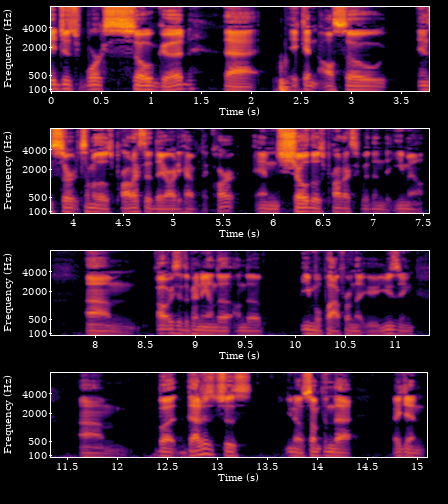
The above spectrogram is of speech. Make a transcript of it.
it just works so good that it can also insert some of those products that they already have in the cart and show those products within the email. Um, obviously depending on the on the email platform that you're using. Um, but that is just you know something that again,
